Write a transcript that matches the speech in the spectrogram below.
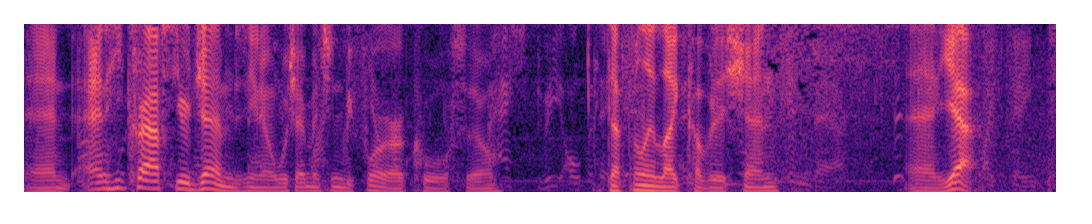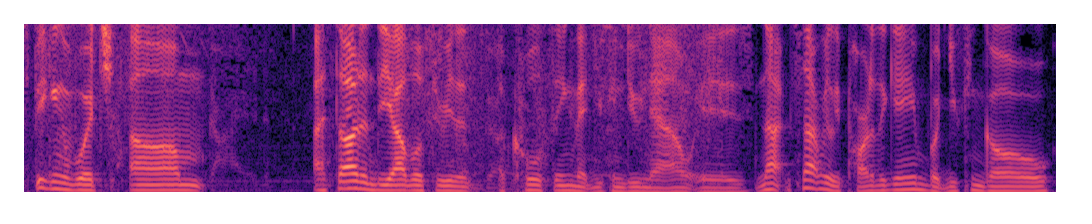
And and he crafts your gems, you know, which I mentioned before are cool. So definitely like Covetous Shen. And yeah, speaking of which, um, I thought in Diablo 3 that a cool thing that you can do now is not it's not really part of the game, but you can go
